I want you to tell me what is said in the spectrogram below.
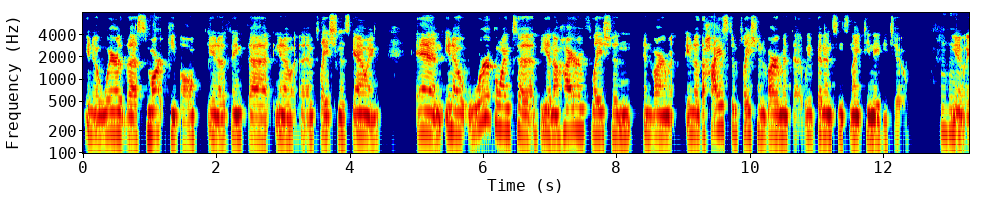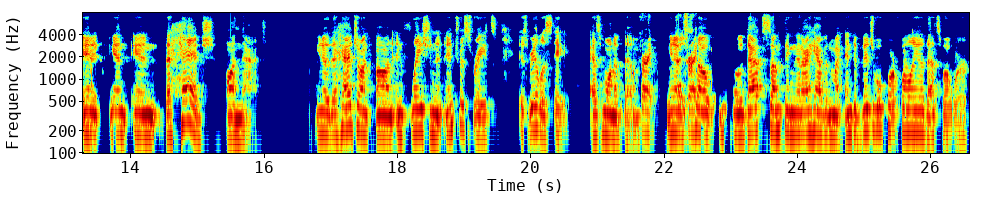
you know, where the smart people, you know, think that, you know, inflation is going. And, you know, we're going to be in a higher inflation environment, you know, the highest inflation environment that we've been in since 1982. Mm-hmm. You know, and, and, and the hedge on that, you know, the hedge on, on inflation and interest rates is real estate as one of them. Right. You know, that's right. so you know, that's something that I have in my individual portfolio. That's what we're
